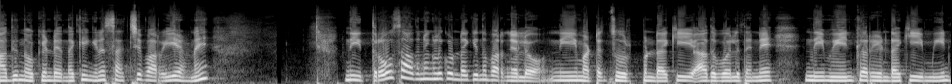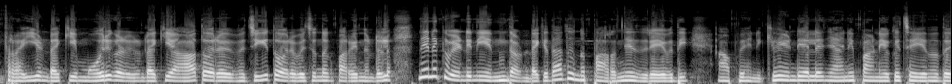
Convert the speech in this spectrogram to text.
ആദ്യം നോക്കേണ്ടത്? എന്നൊക്കെ ഇങ്ങനെ സച്ച് പറയുകയാണേ. നീ ഇത്രയോ സാധനങ്ങളൊക്കെ ഉണ്ടാക്കിയെന്ന് പറഞ്ഞല്ലോ. നീ മട്ടൻ സൂപ്പ് ഉണ്ടാക്കി അതുപോലെ തന്നെ നീ മീൻ കറി ഉണ്ടാക്കി മീൻ ഫ്രൈ ഉണ്ടാക്കി മോര് കറി ഉണ്ടാക്കി ആ തോര വെച്ച് ഈ തോര വെച്ച് എന്നൊക്കെ പറയുന്നുണ്ടല്ലോ. നിനക്ക് വേണ്ടി നീ എന്താ ഉണ്ടാക്കിയത്? അതൊന്ന് പറഞ്ഞത് രേവതി. അപ്പോൾ എനിക്ക് വേണ്ടിയല്ലേ ഞാൻ ഈ പണിയൊക്കെ ചെയ്യുന്നത്?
